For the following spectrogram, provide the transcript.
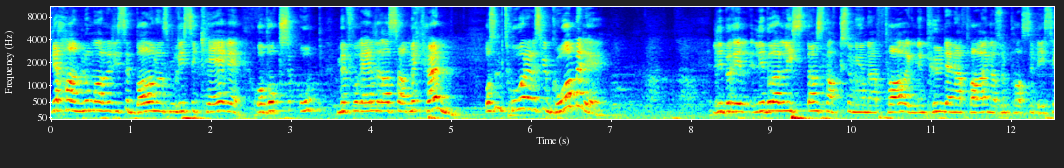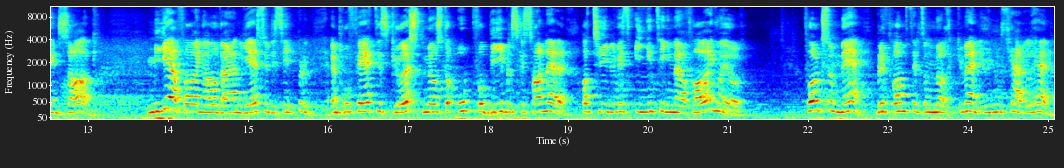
Det handler om alle disse barna som risikerer å vokse opp med foreldre av samme kjønn. Åssen tror dere det skal gå med dem? Liberal liberalistene snakker så mye om erfaring, men kun den erfaringa som passer de sin sak. Mye erfaring av å være en Jesu disippel, en profetisk røst med å stå opp for bibelske sannheter, har tydeligvis ingenting med erfaring å gjøre. Folk som meg blir framstilt som mørkemenn uten kjærlighet,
